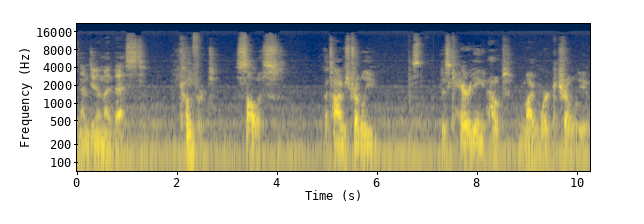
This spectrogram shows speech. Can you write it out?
and I'm doing my best. Comfort, solace. The times trouble you. Does- Does carrying out my work trouble you?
